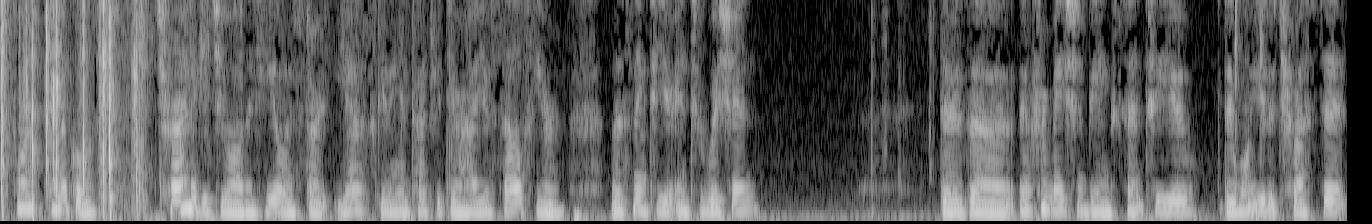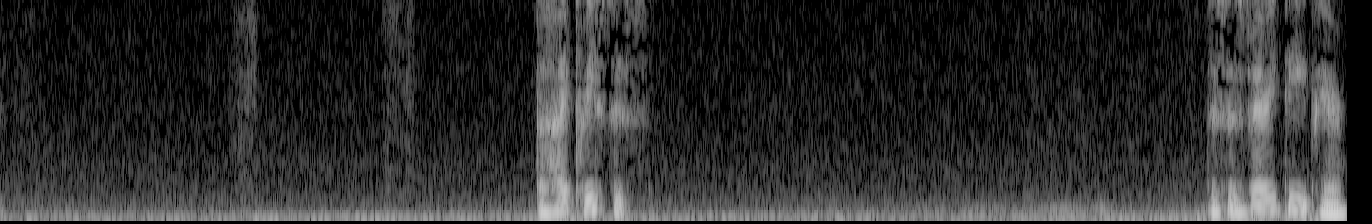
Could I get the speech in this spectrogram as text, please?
Four of Pentacles, trying to get you all to heal and start, yes, getting in touch with your higher self here. Listening to your intuition. There's uh, information being sent to you. They want you to trust it. the high priestess. This is very deep here.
